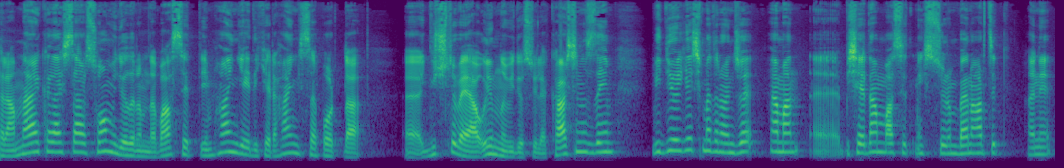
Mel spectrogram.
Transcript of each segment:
Selamlar arkadaşlar. Son videolarımda bahsettiğim hangi carry hangi supportla e, güçlü veya uyumlu videosuyla karşınızdayım. Videoya geçmeden önce hemen e, bir şeyden bahsetmek istiyorum. Ben artık hani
